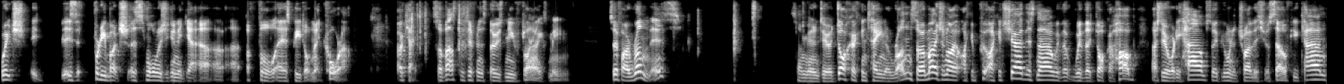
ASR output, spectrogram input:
which is pretty much as small as you're going to get a, a, a full ASP.NET Core app. Okay, so that's the difference those new flags mean. So if I run this, so I'm going to do a Docker container run. So imagine I, I could put I could share this now with a, with a Docker hub, as you already have. So if you want to try this yourself, you can.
